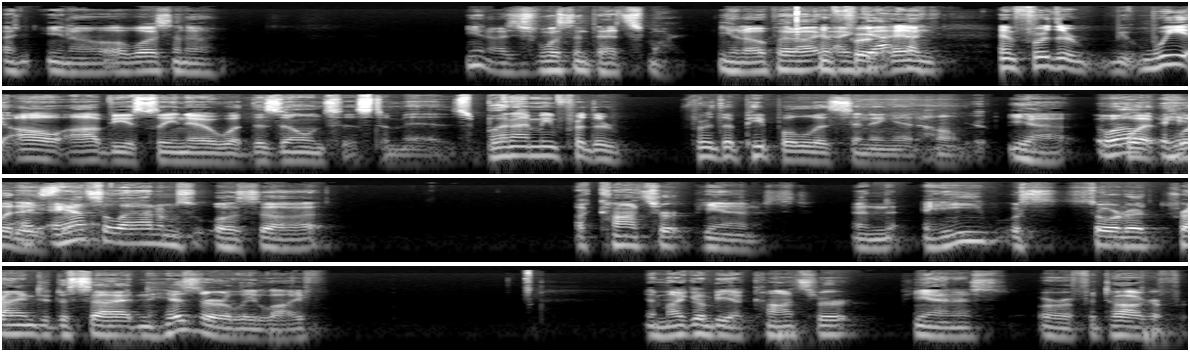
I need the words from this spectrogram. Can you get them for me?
I, you know, I wasn't a, you know, I just wasn't that smart. You know, but I, and I for, got. I- and, and for the we all obviously know what the zone system is, but I mean for the for the people listening at home, Yeah. Well, What- he- what is that? Ansel Adams was uh, a concert pianist, and he was sort of trying to decide in his early life, am I going to be a concert pianist or a photographer?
